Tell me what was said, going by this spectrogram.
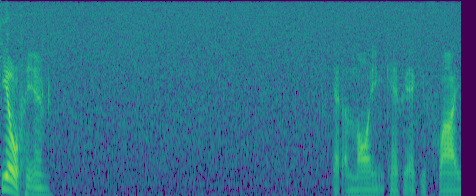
kill him that annoying KV85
